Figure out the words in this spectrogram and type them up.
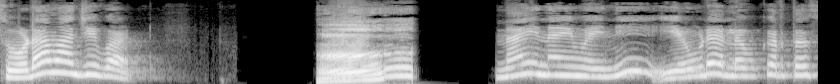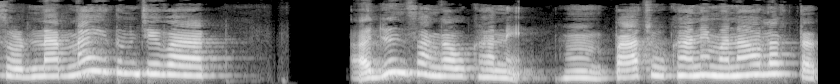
सोडा माझी वाट. नाही नाही वहिनी एवढ्या लवकर तर सोडणार नाही तुमची वाट. अजून सांगा उखाणे. पाच उखाणे म्हणावं लागतात.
